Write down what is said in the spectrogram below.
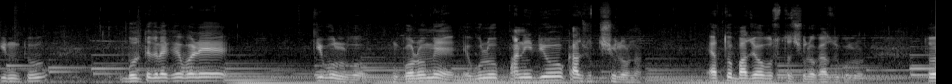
কিন্তু বলতে গেলে একেবারে, কি বলব, গরমে এগুলো পানি দিয়েও কাজ হচ্ছিল না। এত বাজে অবস্থা ছিল গাছগুলোর। তো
